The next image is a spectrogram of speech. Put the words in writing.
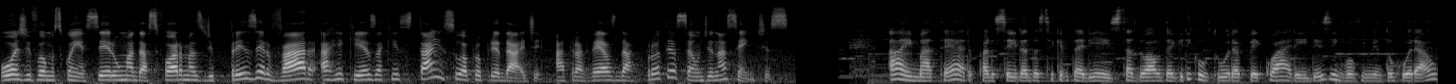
Hoje vamos conhecer uma das formas de preservar a riqueza que está em sua propriedade, através da proteção de nascentes. A Imater, parceira da Secretaria Estadual da Agricultura, Pecuária e Desenvolvimento Rural,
